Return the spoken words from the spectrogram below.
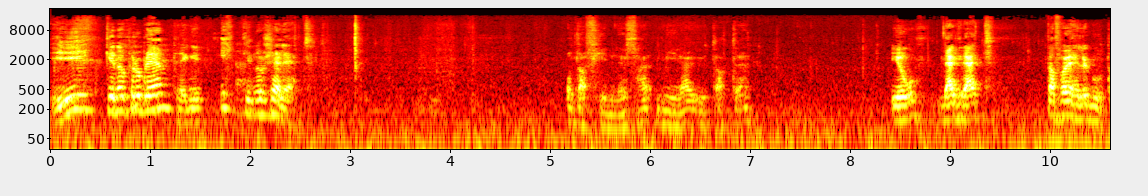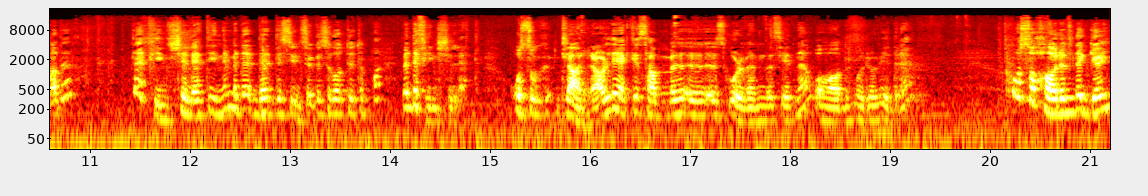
Ikke noe problem. Trenger ikke noe skjelett. Og da finner Mira ut at eh, Jo, det er greit. Da får jeg heller godta det. Det fins skjelett inni, men det, det, det syns jo ikke så godt utenpå. Men det fins skjelett. Og så klarer hun å leke sammen med eh, skolevennene sine og ha det moro videre. Og så har hun det gøy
